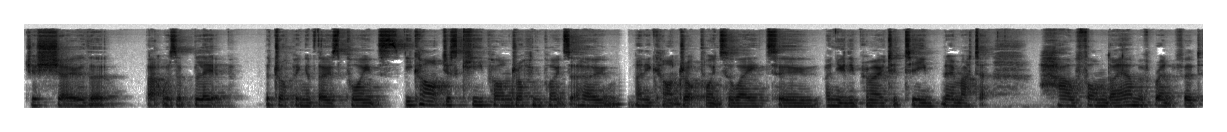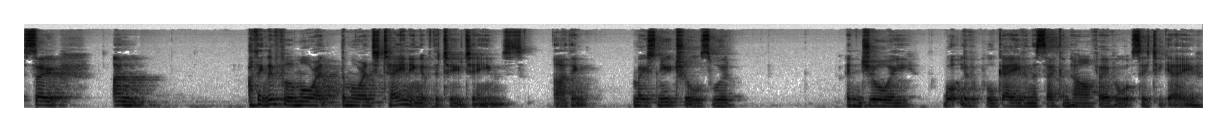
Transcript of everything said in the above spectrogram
just show that that was a blip. The dropping of those points. You can't just keep on dropping points at home, and you can't drop points away to a newly promoted team, no matter how fond I am of Brentford. So I'm, I think Liverpool are more the more entertaining of the two teams. I think most neutrals would enjoy what Liverpool gave in the second half over what City gave.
